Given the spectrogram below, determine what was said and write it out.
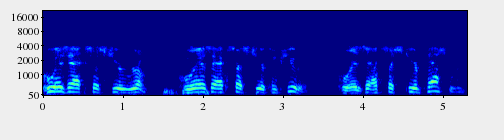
who has access to your room? Who has access to your computer? Who has access to your passwords?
